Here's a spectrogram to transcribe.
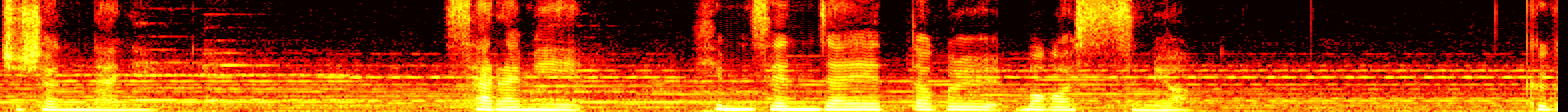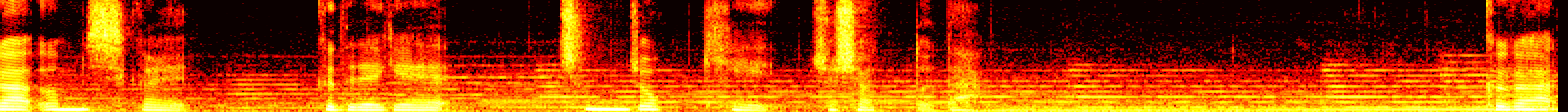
주셨나니 사람이 힘센 자의 떡을 먹었으며 그가 음식을 그들에게 충족히 주셨도다. 그가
